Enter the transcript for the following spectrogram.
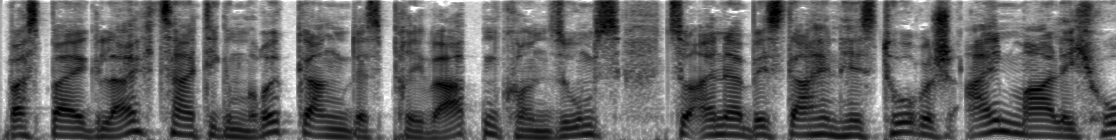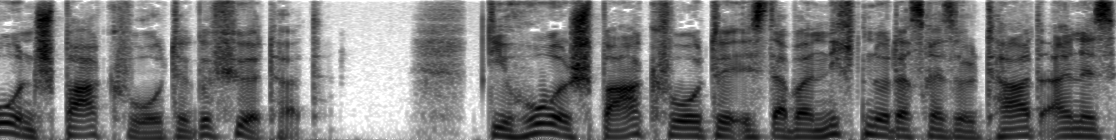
was bei gleichzeitigem Rückgang des privaten Konsums zu einer bis dahin historisch einmalig hohen Sparquote geführt hat. Die hohe Sparquote ist aber nicht nur das Resultat eines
